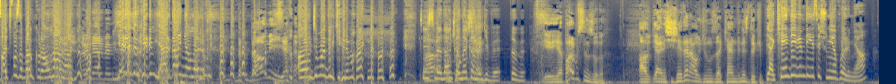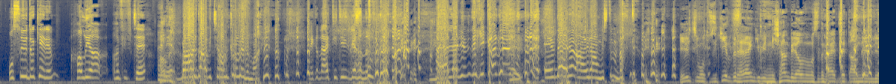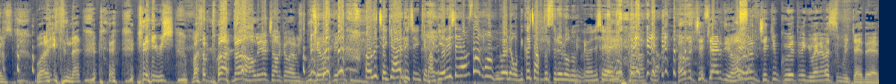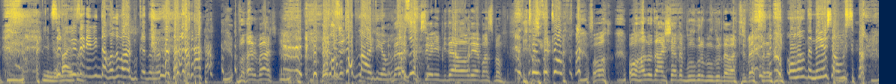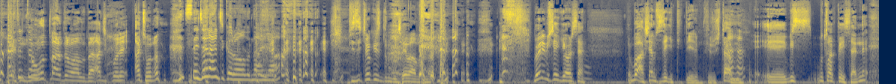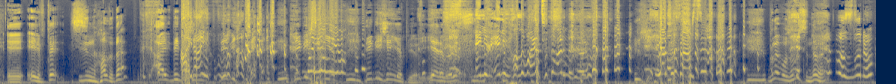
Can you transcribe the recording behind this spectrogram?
Saçma sapan kurallar var. Önermemiz Yere dökerim yerden yalarım. Daha mı iyi ya? Avcuma dökerim aynen. Aa, Çeşmeden çok kana kana güzel. gibi. Tabii. Ee, yapar mısınız onu? Av, yani şişeden avucunuza kendiniz döküp. Ya kendi evimdeyse şunu yaparım ya. O suyu dökerim. Halıya hafifçe hani Halı- bardağı bir çalkalarım aynen. ne kadar titiz bir hanım. Hayallerimdeki kadın. Evde her ayranmış değil mi? Ben de Elif'ciğim 32 yıldır herhangi bir nişan bile olmamasını gayet net anlayabiliyoruz. Bu hareketinden neymiş? Ba- Bardağı halıya çalkalarmış. Bu cevap benim. halı çekerdi çünkü bak yere şey yapsam o böyle o birkaç hafta sürer onun böyle şey olacak falan filan. Halı çeker diyor. Halının çekim kuvvetine güvenemezsin bu hikayede yani. Bilmiyorum. Sırf ben bu yüzden yaparım. evinde halı var bu kadının. var var. Ben, Tozu de- toplar diyor bu. ben Tozu. açık söyleyeyim bir daha o halıya basmam. o, o halıda aşağıda bulgur bulgur da vardır ben sana diyeyim. O halıda ne yaşanmışlıklar vardır tabii. Nohut vardır o halıda. Acık böyle aç onu. Seceren çıkar o halıdan ya. Bizi çok üzdün bu cevabında. Böyle bir şey görsen. Bu akşam size gittik diyelim Firuş tamam mı? Ee, biz mutfaktayız seninle. Ee, Elif de sizin halıda ay, dediği Ayran şey, yapıyor. Dediği, dediği şeyi yap, dediği şeyi yapıyor. Yere böyle Elif Elif halımaya tutar mı diyorum. ya tutarsın buna bozulursun değil mi? bozulurum.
